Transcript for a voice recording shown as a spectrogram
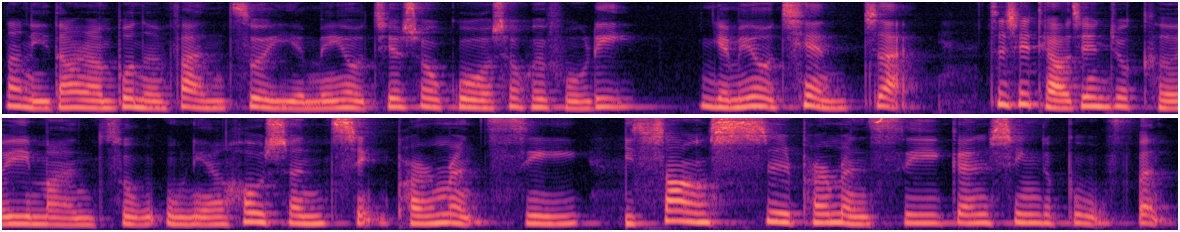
那你当然不能犯罪，也没有接受过社会福利，也没有欠债，这些条件就可以满足五年后申请 Permanent C。以上是 Permanent C 更新的部分。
